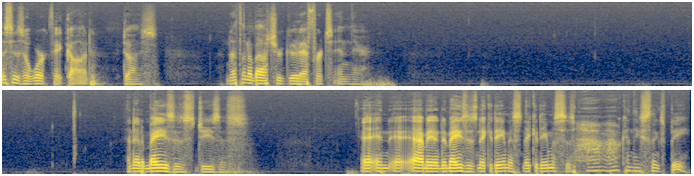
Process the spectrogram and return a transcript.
This is a work that God does. Nothing about your good efforts in there. And it amazes Jesus. And, and, I mean, it amazes Nicodemus. Nicodemus says, How, how can these things be?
